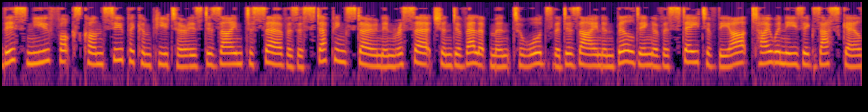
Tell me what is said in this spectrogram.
This new Foxconn supercomputer is designed to serve as a stepping stone in research and development towards the design and building of a state-of-the-art Taiwanese exascale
